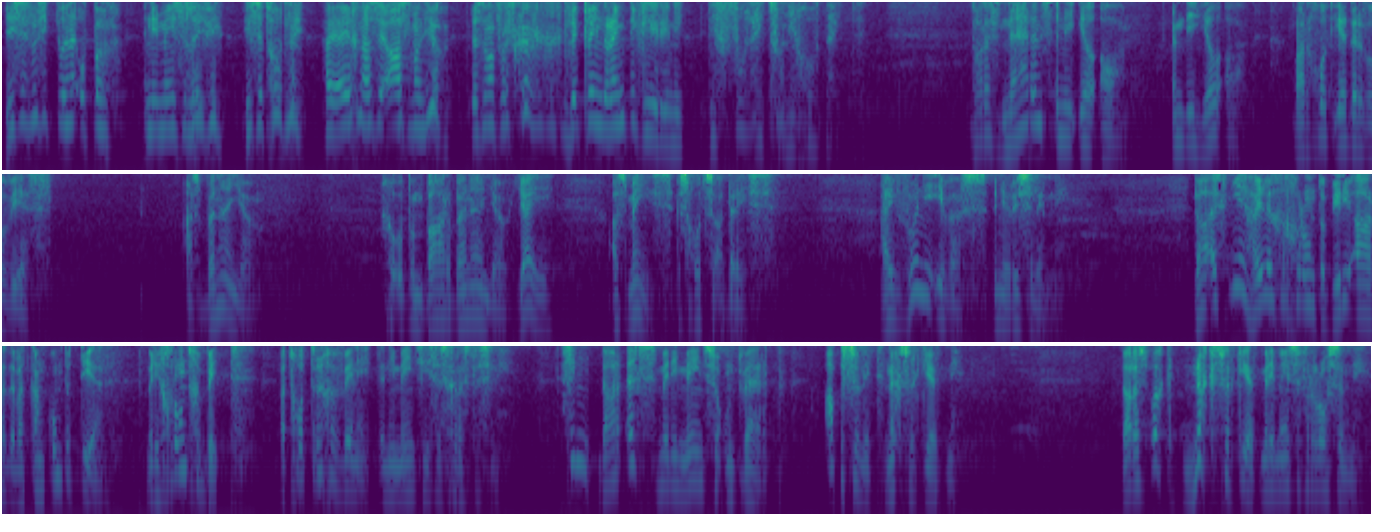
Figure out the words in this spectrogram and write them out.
Jesus moes die tone ophou in die mense leef en, hier sit God nie, hy eig na sy asem, joh, dis maar verskrikkelijk klein ruimte hier nie, die volheid van die Godheid. Daar is nergens in die eel in die heel A, waar God eerder wil wees, as binnen in jou, geopenbaar binnen in jou, jy, as mens, is Godse adres, hy woon nie iwers in Jerusalem nie, daar is nie heilige grond op hierdie aarde, wat kan competeer, met die grondgebied, wat God teruggewen het, in die mens Jesus Christus nie, sien, daar is met die mense ontwerp, absoluut niks verkeerd nie, daar is ook niks verkeerd met die mense verlossing nie.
